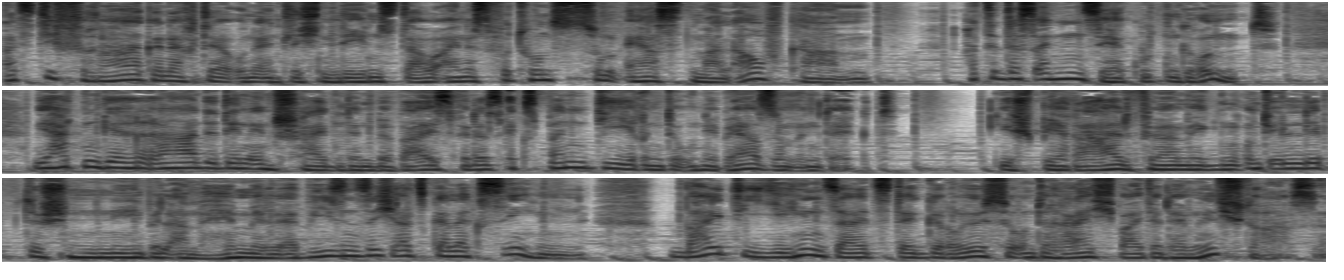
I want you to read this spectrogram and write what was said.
Als die Frage nach der unendlichen Lebensdauer eines Photons zum ersten Mal aufkam, hatte das einen sehr guten Grund. Wir hatten gerade den entscheidenden Beweis für das expandierende Universum entdeckt. Die spiralförmigen und elliptischen Nebel am Himmel erwiesen sich als Galaxien, weit jenseits der Größe und Reichweite der Milchstraße.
